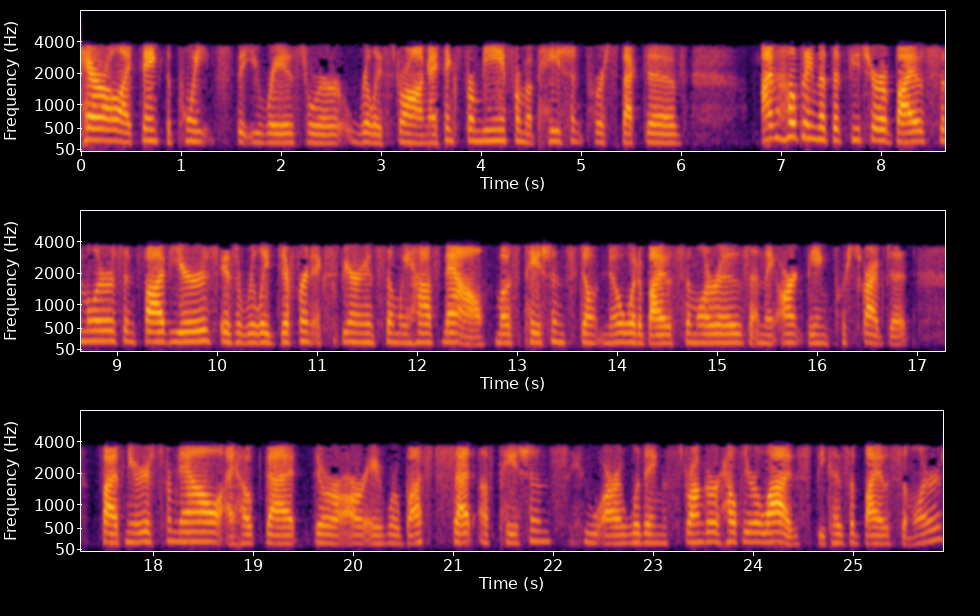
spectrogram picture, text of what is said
Carol, I think the points that you raised were really strong. I think for me, from a patient perspective, I'm hoping that the future of biosimilars in five years is a really different experience than we have now. Most patients don't know what a biosimilar is and they aren't being prescribed it five years from now, I hope that there are a robust set of patients who are living stronger, healthier lives because of biosimilars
